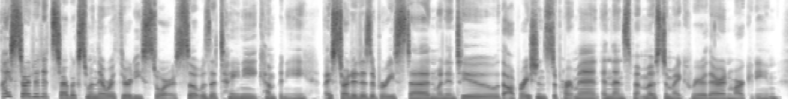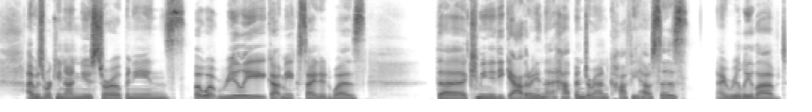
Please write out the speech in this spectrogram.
I started at Starbucks when there were 30 stores. So it was a tiny company. I started as a barista and went into the operations department and then spent most of my career there in marketing. I was working on new store openings. But what really got me excited was the community gathering that happened around coffee houses. I really loved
